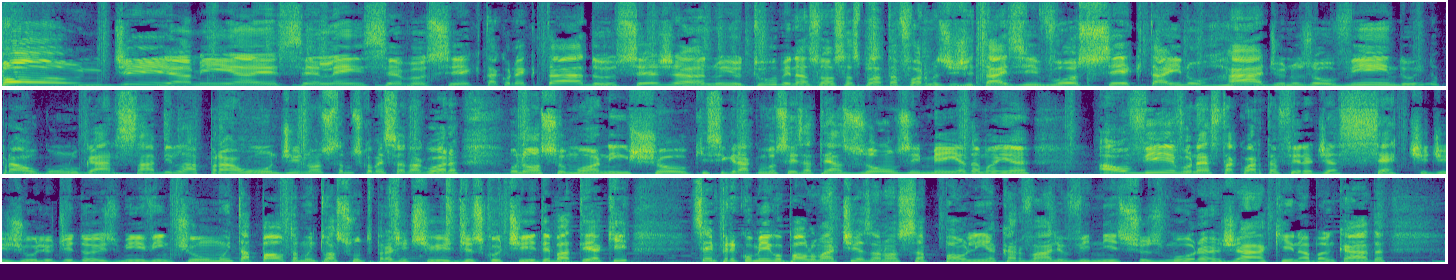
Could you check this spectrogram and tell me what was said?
Bom dia, minha excelência, você que está conectado, seja no YouTube, nas nossas plataformas digitais e você que está aí no rádio nos ouvindo, indo para algum lugar, sabe lá para onde. Nós estamos começando agora o nosso Morning Show, que seguirá com vocês até às 11h30 da manhã. Ao vivo, nesta quarta-feira, dia 7 de julho de 2021. Muita pauta, muito assunto para a gente discutir e debater aqui. Sempre comigo, Paulo Matias, a nossa Paulinha Carvalho, Vinícius Moura já aqui na bancada.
